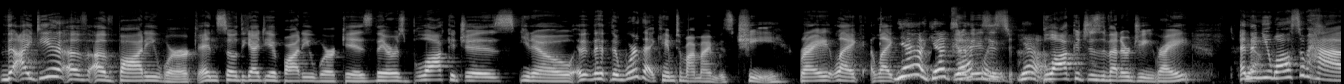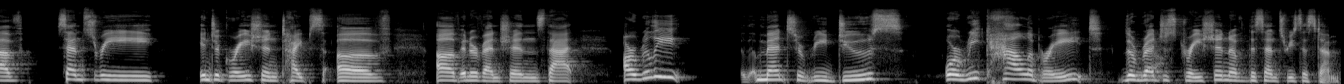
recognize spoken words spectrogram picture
the idea of of body work and so the idea of body work is there's blockages you know the, the word that came to my mind was chi right like like yeah yeah exactly you know, yeah. blockages of energy right and yeah. then you also have sensory integration types of of interventions that are really meant to reduce or recalibrate the registration of the sensory system,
